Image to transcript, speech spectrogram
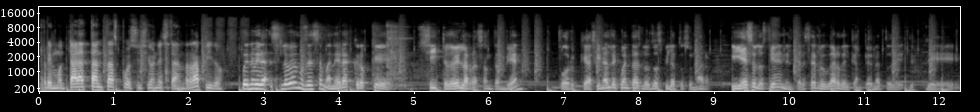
remontar a tantas posiciones tan rápido. Bueno, mira, si lo vemos de esa manera, creo que sí, te doy la razón también, porque a final de cuentas los dos pilotos sumaron. Y eso los tiene en el tercer lugar del campeonato de,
